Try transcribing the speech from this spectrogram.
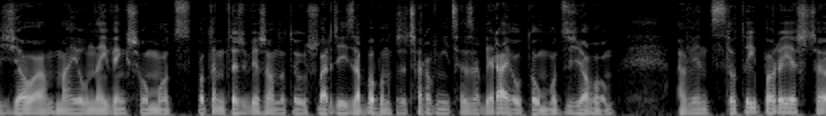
Zioła mają największą moc. Potem też wierzono to już bardziej zabobon, że czarownice zabierają tą moc ziołom. A więc do tej pory jeszcze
